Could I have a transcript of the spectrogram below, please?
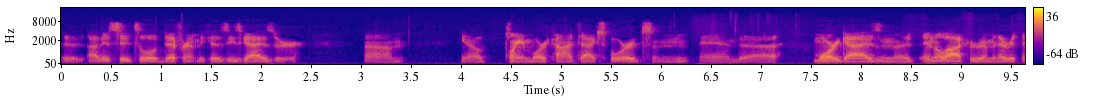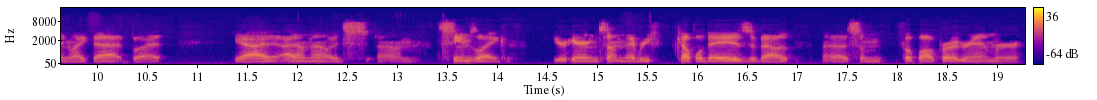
It, obviously, it's a little different because these guys are, um, you know, playing more contact sports and and uh, more guys in the in the locker room and everything like that. But yeah, I, I don't know. It's um, seems like you're hearing something every couple days about uh, some football program or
